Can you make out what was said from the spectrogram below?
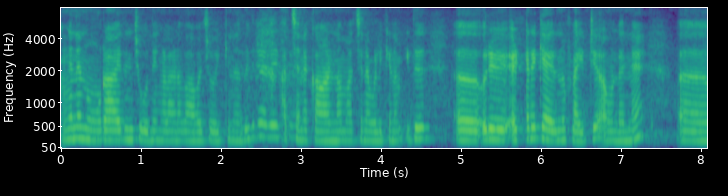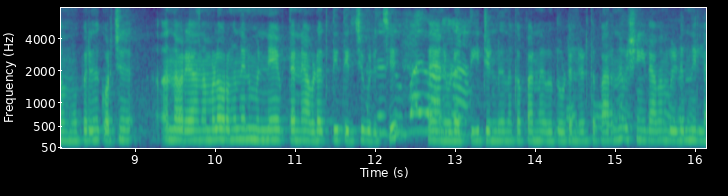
അങ്ങനെ നൂറായിരം ചോദ്യങ്ങളാണ് വാവ ചോദിക്കുന്നത്. അച്ഛനെ കാണണം അച്ഛനെ വിളിക്കണം. ഇത് ഒരു എട്ടരയ്ക്കായിരുന്നു ഫ്ലൈറ്റ്. അതുകൊണ്ട് തന്നെ മൂപ്പര് കുറച്ച് എന്താ പറയുക നമ്മൾ ഉറങ്ങുന്നതിന് മുന്നേ തന്നെ അവിടെ എത്തി തിരിച്ച് "ദേ ഞാനിവിടെ എത്തിയിട്ടുണ്ട് എന്നൊക്കെ പറഞ്ഞ് ഋതൂട്ടന്റെ അടുത്ത് പറഞ്ഞ്. പക്ഷേ അവൻ വിടുന്നില്ല.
